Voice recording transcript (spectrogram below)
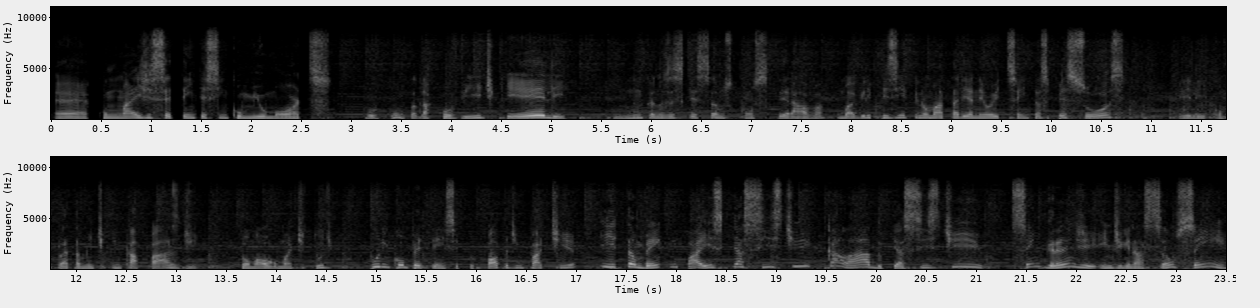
é, com mais de 75 mil mortes por conta da Covid, que ele, nunca nos esqueçamos, considerava uma gripezinha que não mataria nem 800 pessoas. Ele completamente incapaz de tomar alguma atitude por incompetência e por falta de empatia, e também um país que assiste calado, que assiste sem grande indignação, sem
